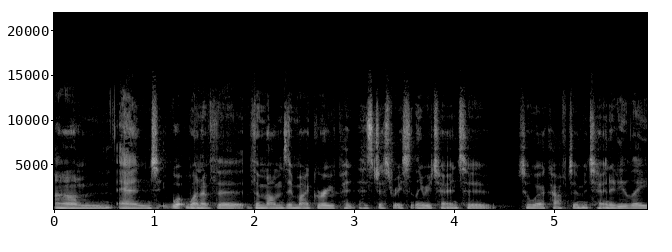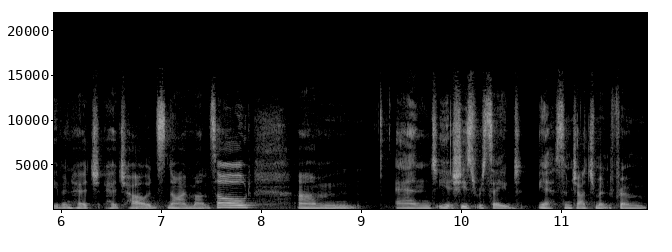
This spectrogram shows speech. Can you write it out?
Um, and what one of the, the mums in my group has just recently returned to, to work after maternity leave, and her, ch- her child's nine months old. Um, and yeah, she's received yeah some judgment from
